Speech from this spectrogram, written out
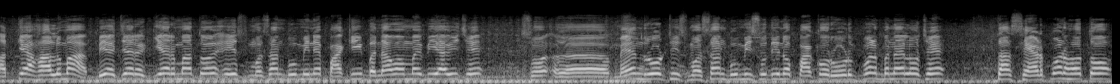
અત્યાર હાલમાં બે હજાર અગિયારમાં તો એ સ્મશાન ભૂમિને પાકી બનાવવામાં બી આવી છે. મેન રોડથી સ્મશાન ભૂમિ સુધીનો પાકો રોડ પણ બનાવેલો છે. ત્યાં શેડ પણ હતો.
